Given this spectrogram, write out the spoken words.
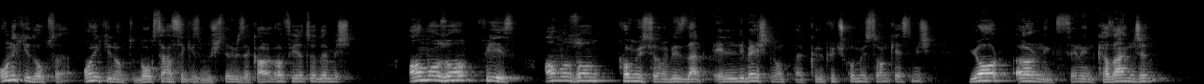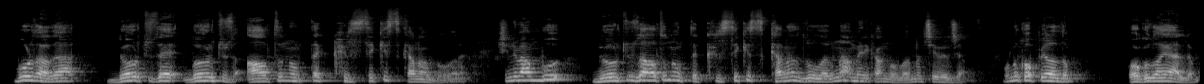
12.90 12.98 müşteri bize kargo fiyatı ödemiş. Amazon fees Amazon komisyonu bizden 55.43 komisyon kesmiş. Your earnings senin kazancın. Burada da 400'e 406.48 Kanada doları. Şimdi ben bu 406.48 Kanada dolarını Amerikan dolarına çevireceğim. Bunu kopyaladım. Google'a geldim.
